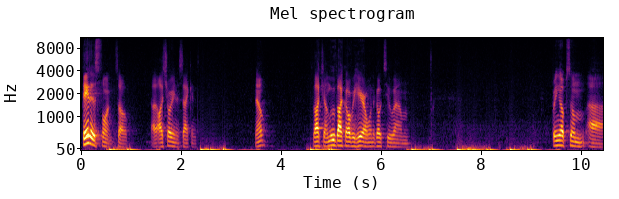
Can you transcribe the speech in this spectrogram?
data is fun, so I'll show you in a second. No? So actually, I'll move back over here. I want to go to um, bring up some uh,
